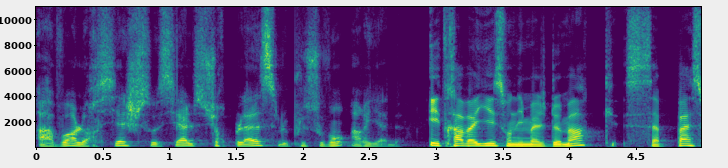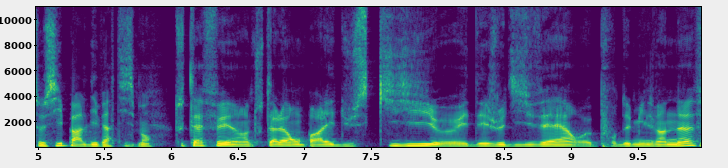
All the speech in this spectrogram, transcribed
à avoir leur siège social sur place, le plus souvent à Riyad. Et travailler son image de marque, ça passe aussi par le divertissement. Tout à fait. hein. Tout à l'heure, on parlait du ski euh, et des Jeux d'hiver euh, pour 2029.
